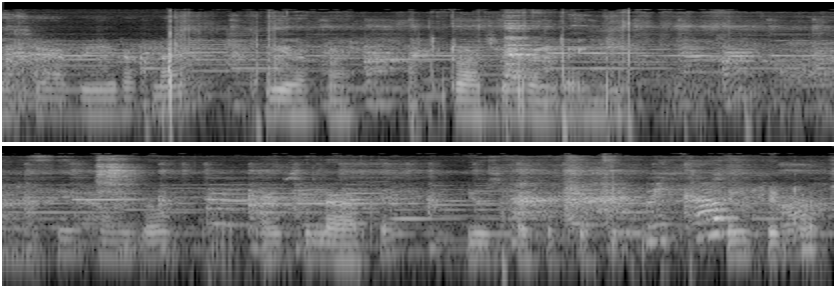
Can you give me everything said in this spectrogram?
ऐसे आप ये रखना है ये रखना है। तो टॉर्चेस बन जाएँगी। फिर हम लोग ऐसे लगा के यूज़ कर सकते हैं। सिंपली टॉर्च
